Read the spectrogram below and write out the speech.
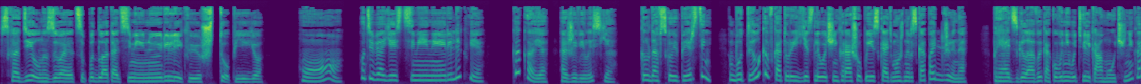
Сходил, называется, подлатать семейную реликвию, чтоб ее. «О, у тебя есть семейная реликвия? Какая?» — оживилась я. «Колдовской перстень? Бутылка, в которой, если очень хорошо поискать, можно раскопать джина? Прядь с головы какого-нибудь великомученика?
